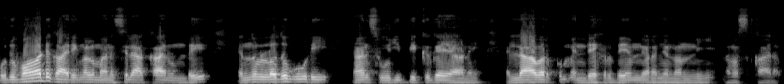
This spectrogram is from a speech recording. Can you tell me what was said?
ഒരുപാട് കാര്യങ്ങൾ മനസ്സിലാക്കാനുണ്ട് എന്നുള്ളത് കൂടി ഞാൻ സൂചിപ്പിക്കുകയാണ്. എല്ലാവർക്കും എന്റെ ഹൃദയം നിറഞ്ഞ നന്ദി. നമസ്കാരം.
